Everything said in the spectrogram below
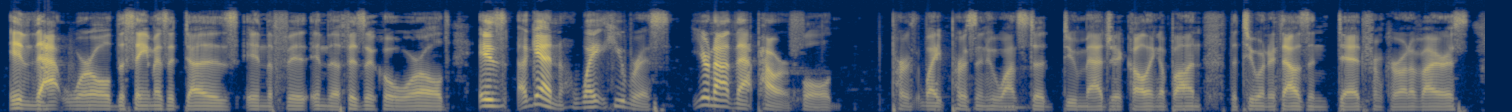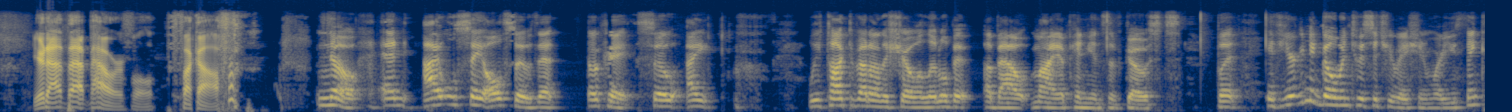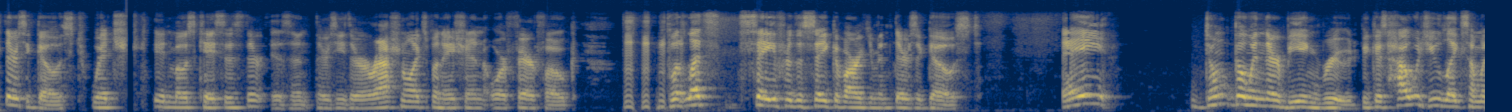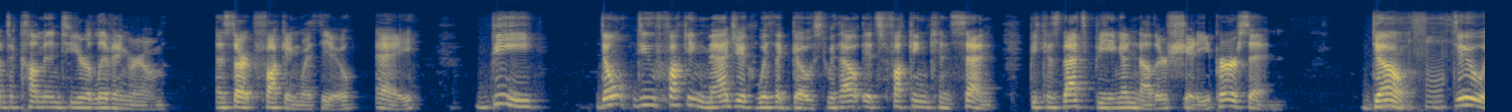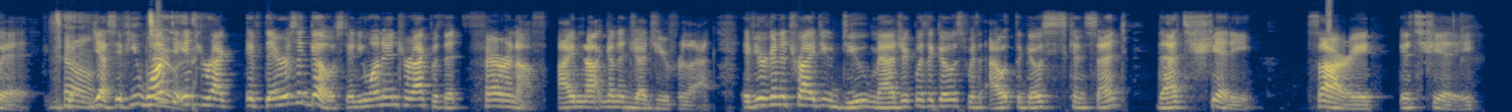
in that world the same as it does in the in the physical world is again white hubris. You're not that powerful, per- white person who wants to do magic, calling upon the two hundred thousand dead from coronavirus. You're not that powerful. Fuck off. No, and I will say also that okay, so I we've talked about on the show a little bit about my opinions of ghosts, but if you're going to go into a situation where you think there's a ghost, which in most cases there isn't, there's either a rational explanation or fair folk. but let's say for the sake of argument there's a ghost. A don't go in there being rude because how would you like someone to come into your living room and start fucking with you. A. B. Don't do fucking magic with a ghost without its fucking consent because that's being another shitty person. Don't Mhm. do it. Don't yes, if you want to it. interact, if there is a ghost and you want to interact with it, fair enough. I'm not going to judge you for that. If you're going to try to do magic with a ghost without the ghost's consent, that's shitty. Sorry, it's shitty.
